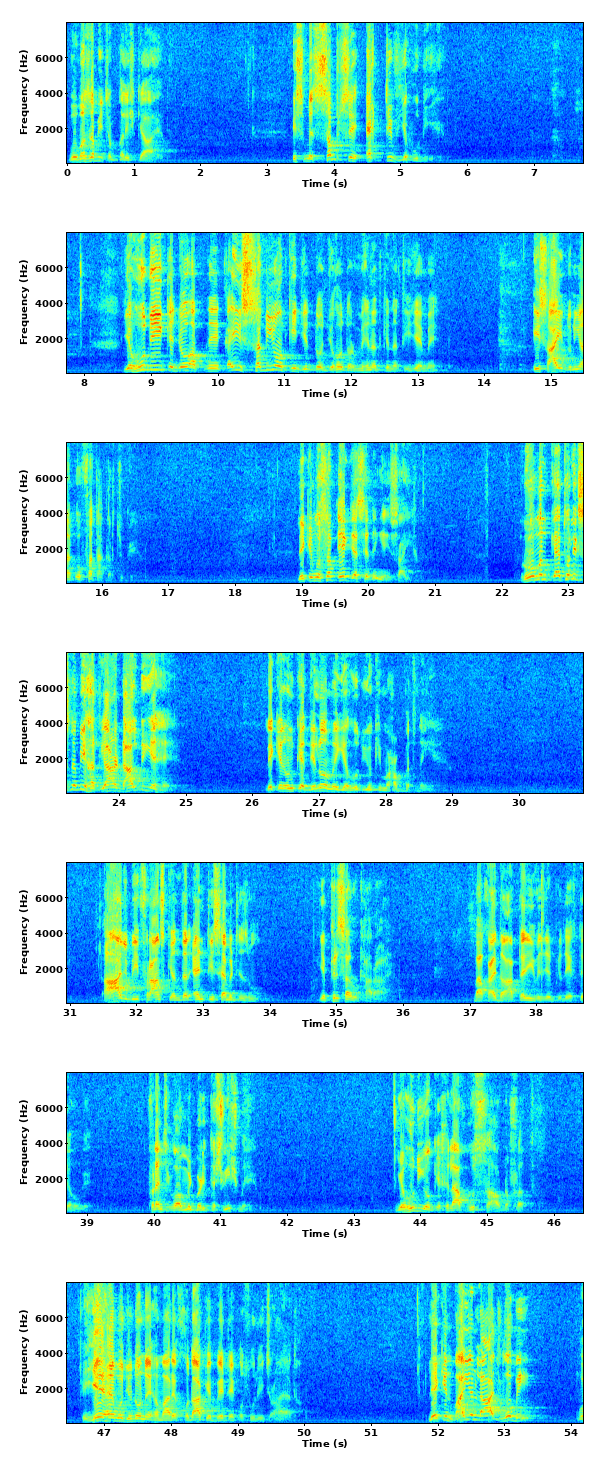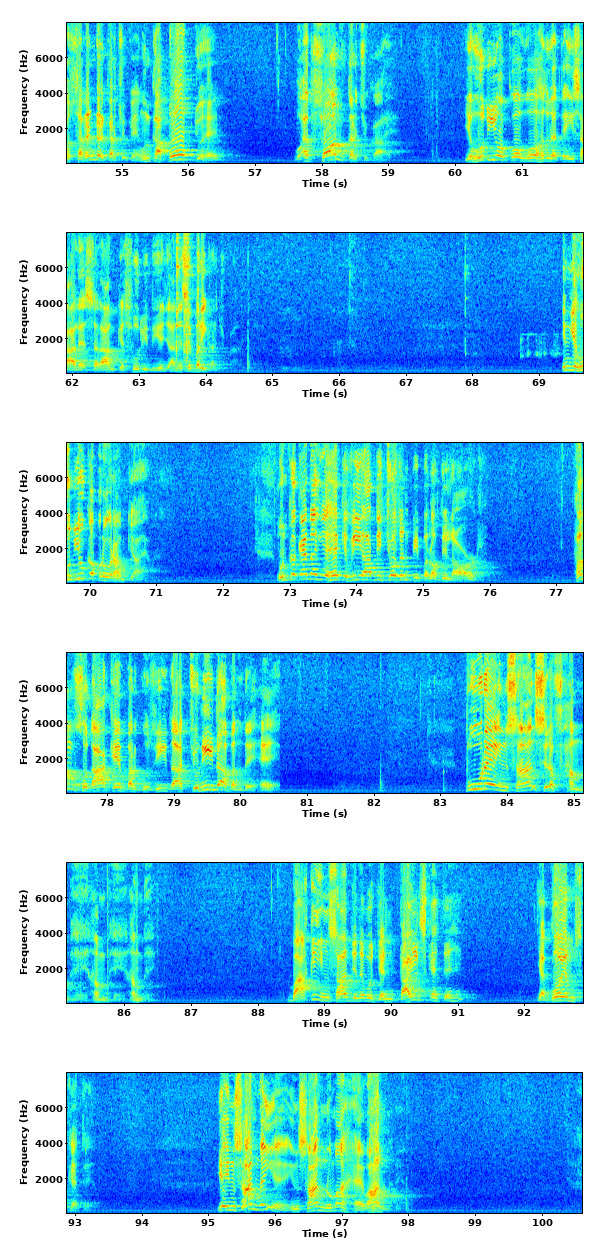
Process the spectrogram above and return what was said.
وہ مذہبی چپکلش کیا ہے؟ اس میں سب سے ایکٹیو یہودی ہے۔ یہودی کے جو اپنے کئی صدیوں کی جد و جہد اور محنت کے نتیجے میں عیسائی دنیا کو فتح کر چکے لیکن وہ سب ایک جیسے نہیں ہیں، عیسائی رومن کیتھولکس نے بھی ہتھیار ڈال دیے ہیں، لیکن ان کے دلوں میں یہودیوں کی محبت نہیں ہے۔ آج بھی فرانس کے اندر اینٹی سیمیٹزم یہ پھر سر اٹھا رہا ہے۔ باقاعدہ آپ ٹیلی ویژن پہ دیکھتے ہوں گے۔ فرینچ گورنمنٹ بڑی تشویش میں ہے۔ یہودیوں کے خلاف غصہ اور نفرت۔ کہ یہ ہے وہ جنہوں نے ہمارے خدا کے بیٹے کو سولی چڑھایا تھا۔ لیکن بائی اینڈ لارج وہ بھی وہ سرنڈر کر چکے ہیں۔ ان کا پوپ جو ہے وہ ایبسالو کر چکا ہے۔ یہودیوں کو وہ حضرت عیسیٰ علیہ السلام کے سولی دیے جانے سے بری کر چکا ان یہودیوں کا پروگرام کیا ہے؟ ان کا کہنا یہ ہے کہ we are the chosen people of the Lord ہم خدا کے برگزیدہ، چنیدہ بندے ہیں۔ پورے انسان صرف ہم ہیں ہم ہیں ہم ہیں۔ باقی انسان جنہیں وہ جینٹائلز کہتے ہیں یا گوئمز کہتے ہیں۔ یہ انسان نہیں ہے، انسان نما حیوان ہے۔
